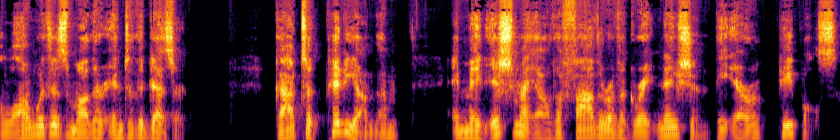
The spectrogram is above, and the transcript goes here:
along with his mother into the desert. God took pity on them and made Ishmael the father of a great nation, the Arab peoples.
